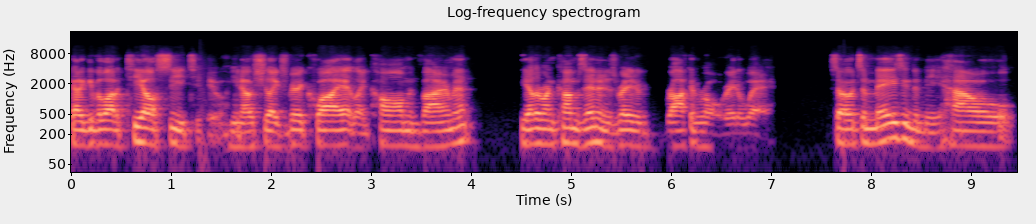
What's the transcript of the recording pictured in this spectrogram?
got to give a lot of TLC to. You know, she likes very quiet, like calm environment the other one comes in and is ready to rock and roll right away. So it's amazing to me how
